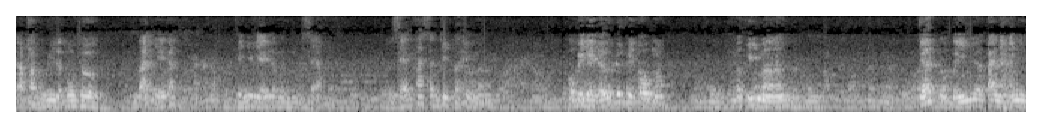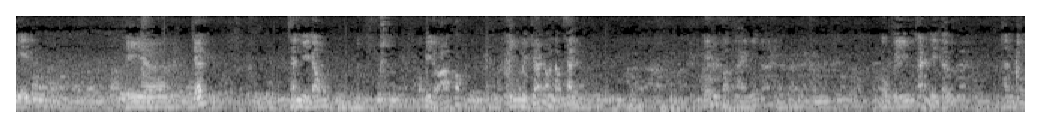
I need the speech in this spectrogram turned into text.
các pháp cũng như là vô thường. Mình quán vậy đó. Thì như vậy là mình sẽ mình sẽ phát sinh trí tuệ mà. Bởi vì đệ tử đức thế tôn á mà khi mà chết mà bị tai nạn như vậy đó. Thì uh, chết sanh gì đâu. Có bị đọa không? Thì mình chết rồi đâu sanh. Cái đức phật này mới nói một vị thánh đệ tử thành tựu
